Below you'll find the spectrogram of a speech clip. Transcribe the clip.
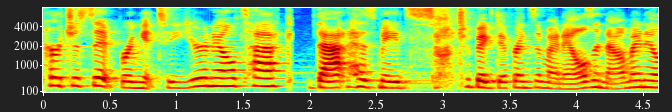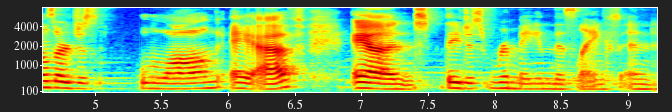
purchase it, bring it to your nail tech. That has made such a big difference in my nails and now my nails are just long AF and they just remain this length. And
